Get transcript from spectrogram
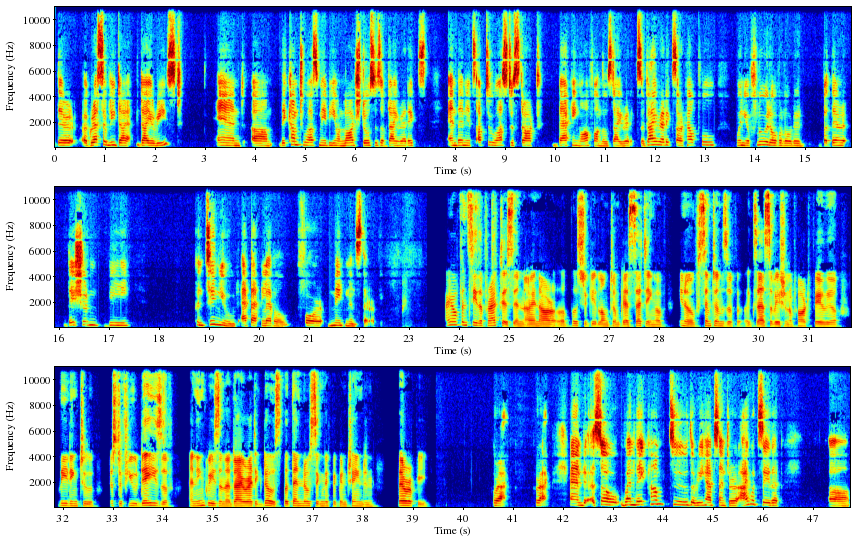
they're aggressively di- diuresed and um, they come to us maybe on large doses of diuretics. And then it's up to us to start backing off on those diuretics. So, diuretics are helpful when you're fluid overloaded, but they're, they shouldn't be continued at that level for maintenance therapy. I often see the practice in in our uh, post-acute long-term care setting of you know symptoms of exacerbation of heart failure leading to just a few days of an increase in a diuretic dose, but then no significant change in therapy. Correct, correct. And uh, so when they come to the rehab center, I would say that uh,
